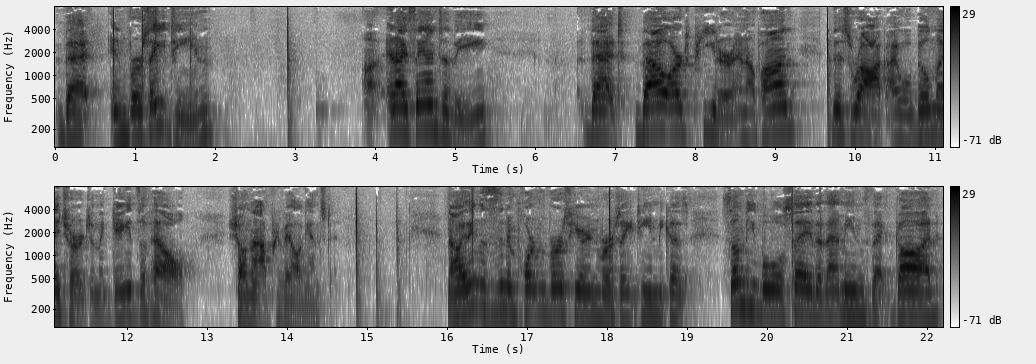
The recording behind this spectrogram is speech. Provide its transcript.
that in verse 18, uh, and I say unto thee that thou art Peter, and upon this rock I will build my church, and the gates of hell shall not prevail against it. Now, I think this is an important verse here in verse 18 because some people will say that that means that God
